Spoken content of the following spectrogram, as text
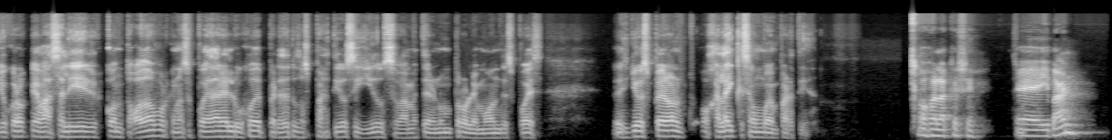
yo creo que va a salir con todo porque no se puede dar el lujo de perder dos partidos seguidos. Se va a meter en un problemón después. Yo espero, ojalá y que sea un buen partido. Ojalá que sí. Eh, Iván,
